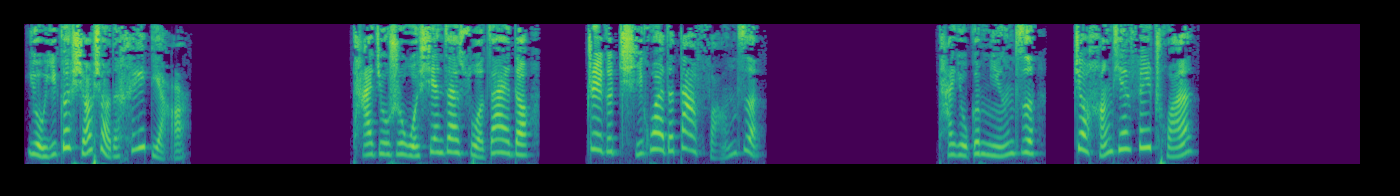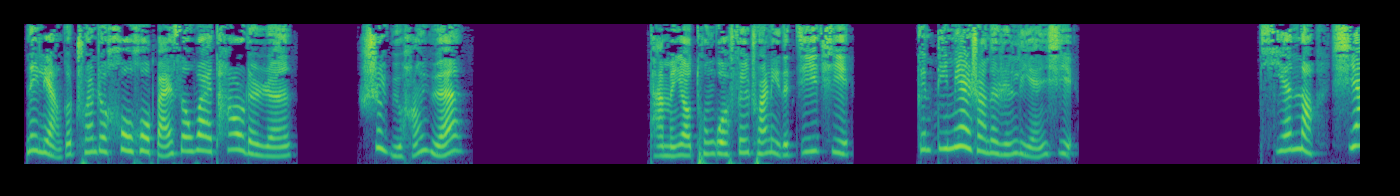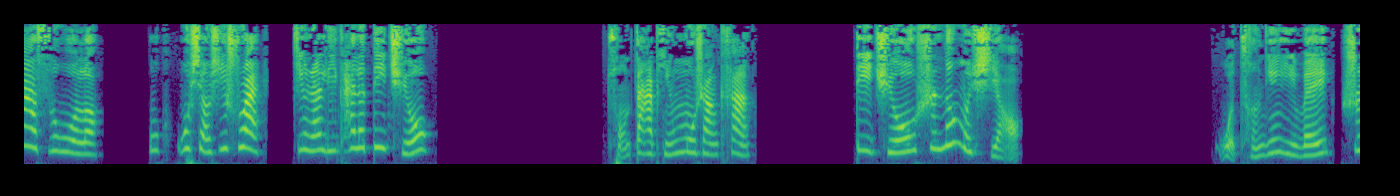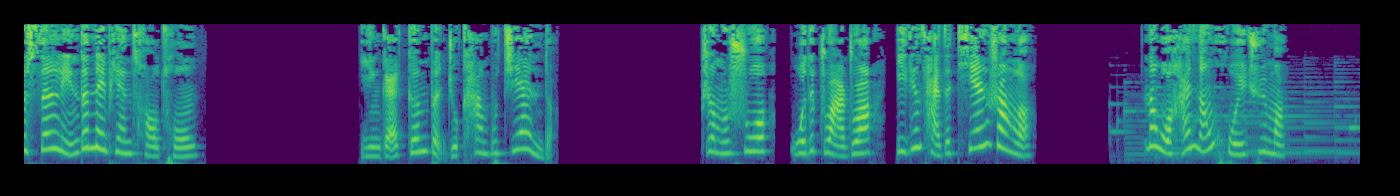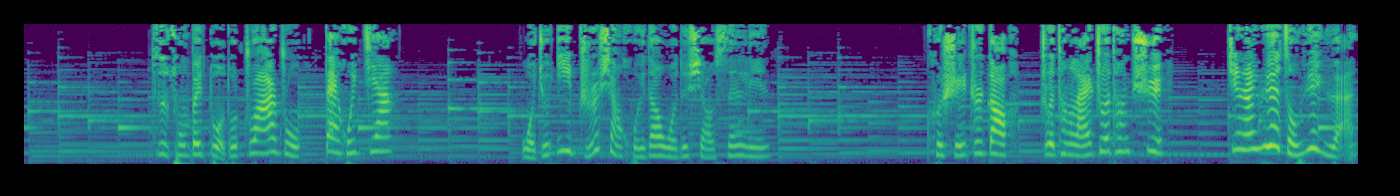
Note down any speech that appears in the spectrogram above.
有一个小小的黑点儿。它就是我现在所在的。这个奇怪的大房子，它有个名字叫航天飞船。那两个穿着厚厚白色外套的人是宇航员，他们要通过飞船里的机器跟地面上的人联系。天哪，吓死我了！我我小蟋蟀竟然离开了地球。从大屏幕上看。地球是那么小，我曾经以为是森林的那片草丛，应该根本就看不见的。这么说，我的爪爪已经踩在天上了，那我还能回去吗？自从被朵朵抓住带回家，我就一直想回到我的小森林，可谁知道？折腾来折腾去，竟然越走越远，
